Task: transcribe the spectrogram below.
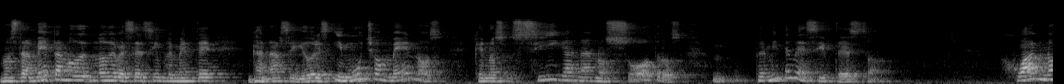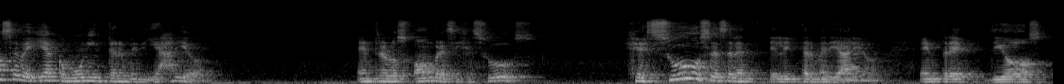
Nuestra meta no, no debe ser simplemente ganar seguidores y mucho menos que nos sigan a nosotros. Permíteme decirte esto. Juan no se veía como un intermediario entre los hombres y Jesús. Jesús es el, intermediario entre Dios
